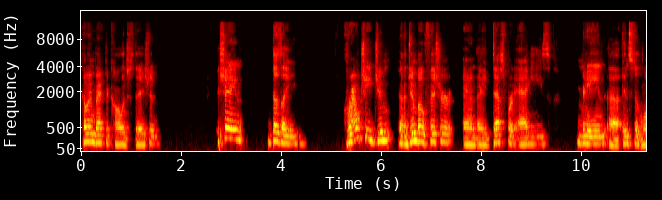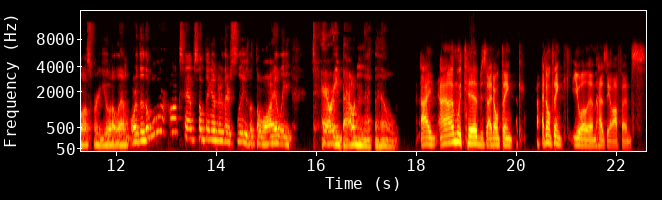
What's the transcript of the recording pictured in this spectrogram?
coming back to College Station. Shane does a grouchy Jim uh, Jimbo Fisher and a desperate Aggies mean uh, instant loss for ULM, or do the Warhawks have something under their sleeves with the wily Terry Bowden at the helm? I I'm with Thibs. I don't think I don't think ULM has the offense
